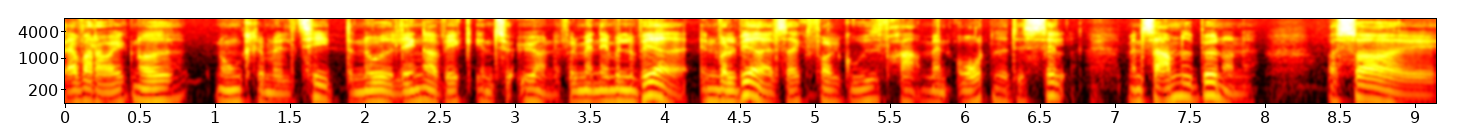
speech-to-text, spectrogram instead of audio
der var der jo ikke noget nogen kriminalitet, der nåede længere væk ind til øerne. For man involverede, involverede altså ikke folk udefra, man ordnede det selv. Man samlede bønderne, og så øh,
